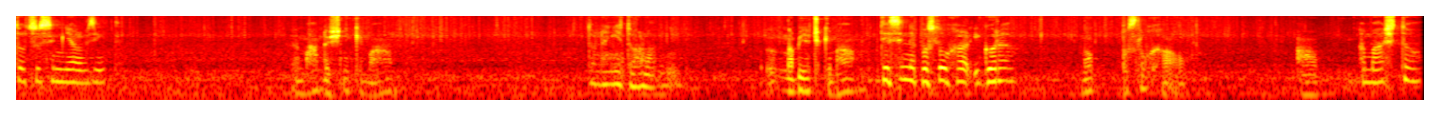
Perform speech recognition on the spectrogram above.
to, co jsi měl vzít? Já mám dešníky, mám. To není to hlavní. Nabíječky mám. Ty jsi neposlouchal Igora? No, poslouchal. A A máš to?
